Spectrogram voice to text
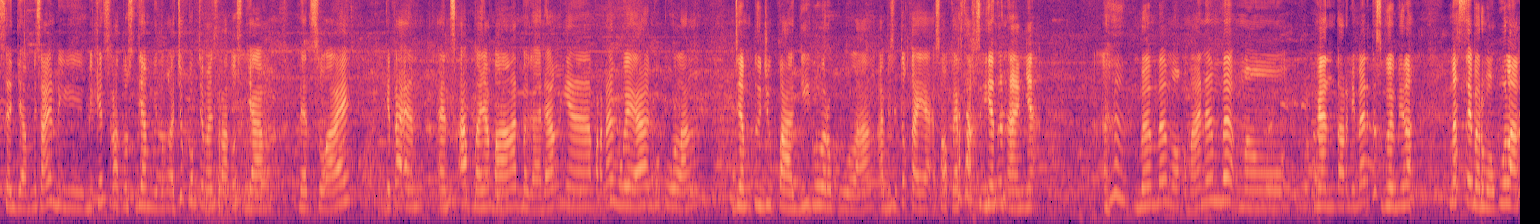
Sejam misalnya dibikin 100 jam gitu nggak cukup cuma 100 jam. That's why kita end, ends up banyak banget begadangnya. Pernah gue ya gue pulang jam 7 pagi gue baru pulang. Abis itu kayak sopir taksinya tuh nanya mbak mbak mau ke mana mbak? Mau ngantor di mana? Terus gue bilang mas saya baru mau pulang.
